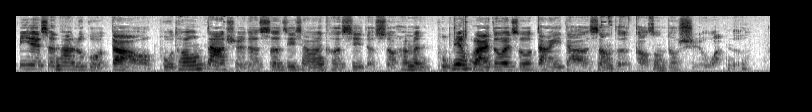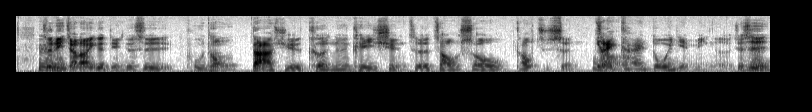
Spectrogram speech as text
毕业生，他如果到普通大学的设计相关科系的时候，他们普遍回来都会说，大一、大二上的高中都学完了。这里讲到一个点，就是普通大学可能可以选择招收高职生，再开多一点名额，就是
